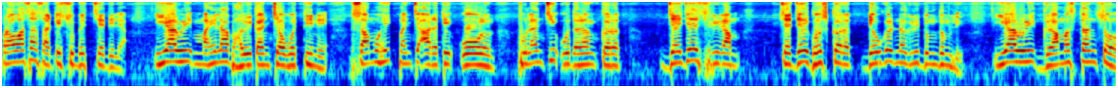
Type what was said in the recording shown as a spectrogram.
प्रवासासाठी शुभेच्छा दिल्या. यावेळी महिला भाविकांच्या वतीने सामूहिक पंचआरती ओवळून फुलांची उधळण करत जय जय श्रीराम च्या जय घोष करत देवगड नगरी दुमदुमली. यावेळी ग्रामस्थांसह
